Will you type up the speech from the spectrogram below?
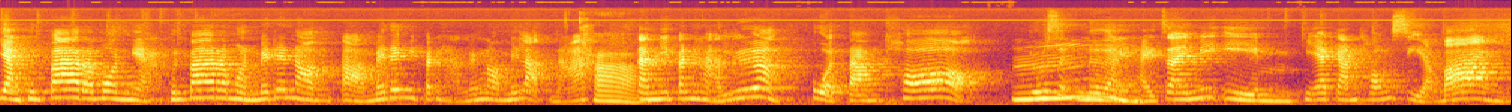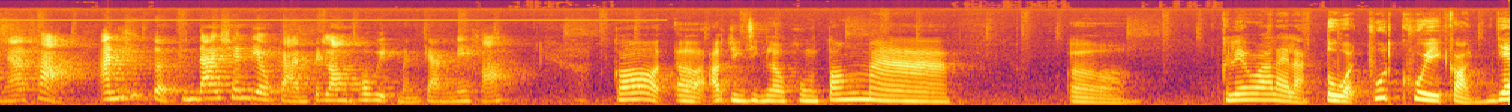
อย่างคุณป้าระมนเนี่ย คุณป้าระมนไม่ได้นอนอ่าไม่ได้มีปัญหาเรื่องนอนไม่หลับนะค่ะแต่มีปัญหาเรื่องปวดตามท่ออมรู้สึกเหนื่อยหายใจไม่อิ่มมีอาการท้องเสียบ้างอย่างเงี้ยค่ะ อันนี้เกิดขึ้นได้เช่นเดียวกันเป็นลองโควิดเหมือนกันไหมคะก็เอ่อเอาจริงๆเราคงต้องมา เอ่อเขาเรียกว่าอะไรล่ะ ตรวจพูดคุยก่อนแย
